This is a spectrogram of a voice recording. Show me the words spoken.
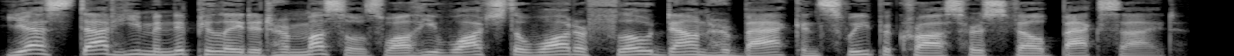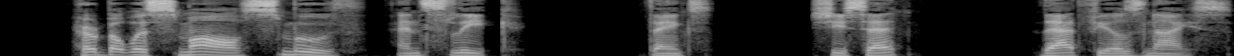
Yes, that he manipulated her muscles while he watched the water flow down her back and sweep across her svelte backside. Her butt was small, smooth, and sleek. Thanks, she said. That feels nice.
